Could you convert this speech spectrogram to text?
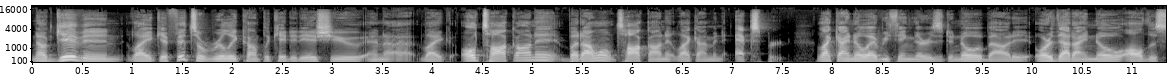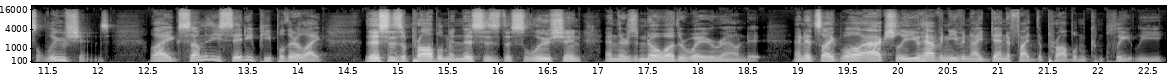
Now, given like if it's a really complicated issue and I, like I'll talk on it, but I won't talk on it like I'm an expert, like I know everything there is to know about it or that I know all the solutions. Like some of these city people, they're like, this is a problem and this is the solution and there's no other way around it. And it's like, well, actually, you haven't even identified the problem completely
